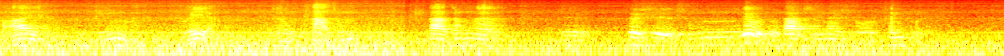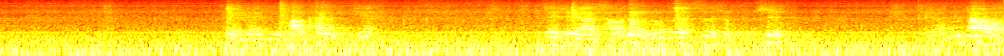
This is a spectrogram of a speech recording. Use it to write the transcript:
发源人文喂养这五大宗，大宗呢，这这是从六祖大师那时候分出来的。这个叫一花开五叶，这是啊曹洞宗的四十五世圆照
